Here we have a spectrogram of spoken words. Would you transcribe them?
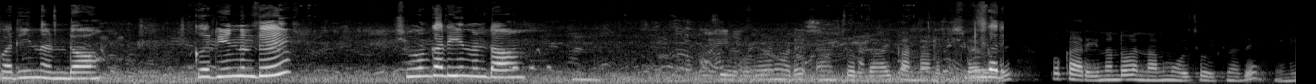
കരയുന്നുണ്ടോ? കരിയുന്നുണ്ട്? ശിവൻ കരിയുന്നുണ്ടോ? ശിവനോട് ചെറുതായി കണ്ണാണ്. ഇപ്പോൾ കരയുന്നുണ്ടോ എന്നാണ് മോൾ ചോദിക്കുന്നത്. ഇനി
